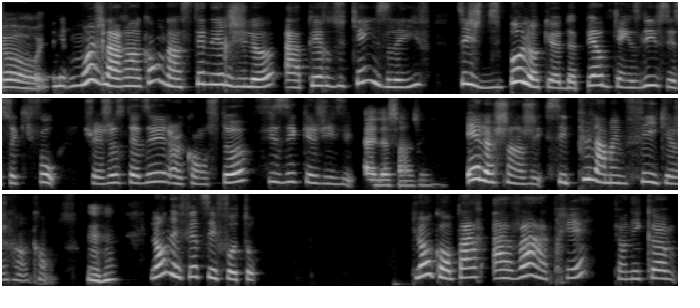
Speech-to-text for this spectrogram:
Oh, oui. Moi, je la rencontre dans cette énergie-là. Elle a perdu 15 livres. Tu sais, je dis pas là, que de perdre 15 livres, c'est ce qu'il faut. Je vais juste te dire un constat physique que j'ai vu. Elle a changé. Elle a changé. C'est plus la même fille que je rencontre. Mhm. Là, on a fait ses photos. Puis là, on compare avant-après, puis on est comme,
